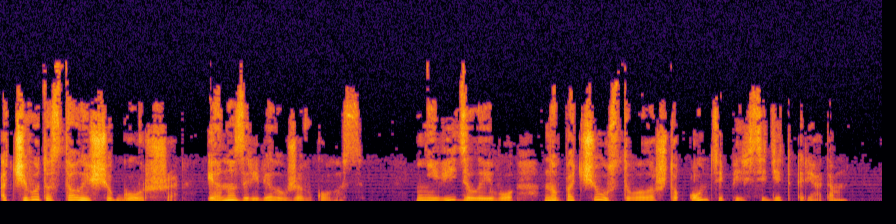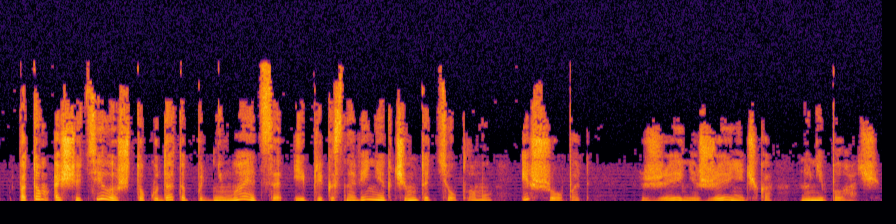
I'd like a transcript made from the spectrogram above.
Отчего-то стало еще горше, и она заревела уже в голос. Не видела его, но почувствовала, что он теперь сидит рядом. Потом ощутила, что куда-то поднимается и прикосновение к чему-то теплому, и шепот. «Женя, Женечка, ну не плачь».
